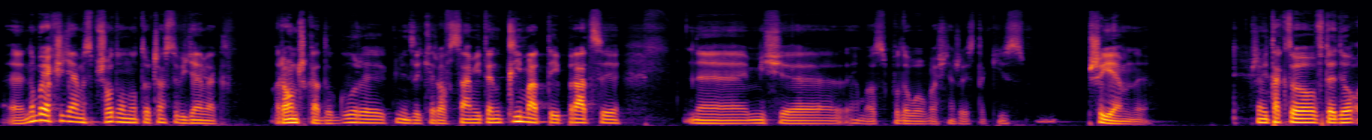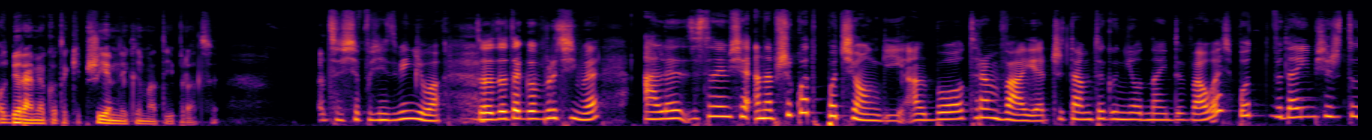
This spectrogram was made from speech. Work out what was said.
e, no bo jak siedziałem z przodu, no to często widziałem jak rączka do góry między kierowcami. Ten klimat tej pracy mi się chyba spodobał właśnie, że jest taki przyjemny. Przynajmniej tak to wtedy odbierałem jako taki przyjemny klimat tej pracy coś się później zmieniło, to do tego wrócimy, ale zastanawiam się, a na przykład pociągi albo tramwaje, czy tam tego nie odnajdywałeś? Bo wydaje mi się, że to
